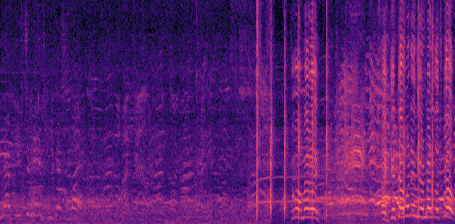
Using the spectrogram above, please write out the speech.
you have to use two hands when you catch the ball. Come on, Maddie. Hey, get that one in there, Maddie. Let's go.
